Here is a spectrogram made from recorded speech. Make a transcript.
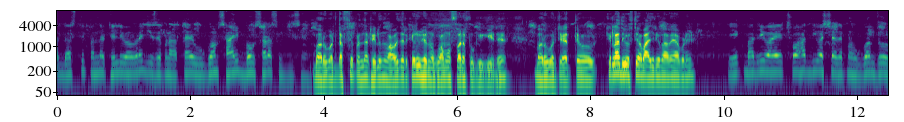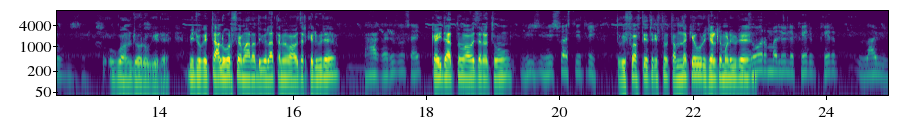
દસથી પંદર ઠેલી વાવરાઈ જશે પણ અત્યારે ઉગવામાં સારી બહુ સરસ ઉગી છે. બરોબર. દસથી પંદર ઠેલીનું વાવેતર કર્યું છે અને ઉગવામાં ફરક ઉગી ગઈ છે. બરોબર છે. તો કેટલા દિવસથી આ બાજરી વાવે આપણે? એક બાજરી વાય છ સાત દિવસ છે પણ ઉગવામ જોર ઉગી છે. ઉગવામ જોર ઉગી રહે. બીજું કે ચાલુ વર્ષે મારા દિવેલા તમે વાવેતર કર્યું છે? હા કર્યું હતું સાહેબ. કઈ જાતનું વાવેતર હતું? વિશ- વિશ્વાસ તેત્રી. તો વિશ્વાસ તેત્રીસનું તમને કેવું રિઝલ્ટ મળ્યું છે? જોર મળ્યું એટલે ફેર ફેર લાવી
